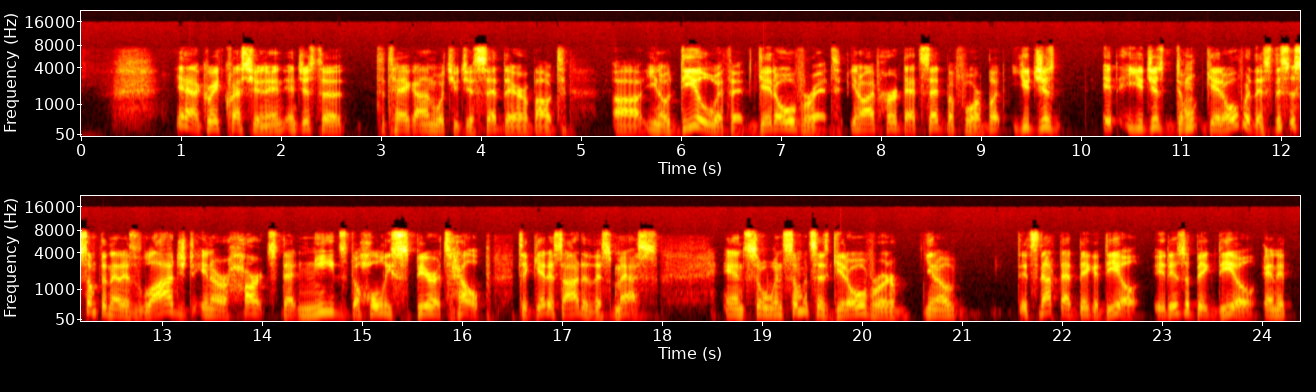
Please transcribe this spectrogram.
Yeah, great question. And and just to to tag on what you just said there about uh, you know, deal with it, get over it. You know, I've heard that said before, but you just it you just don't get over this. This is something that is lodged in our hearts that needs the Holy Spirit's help to get us out of this mess. And so when someone says get over it or you know, it's not that big a deal. It is a big deal and it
